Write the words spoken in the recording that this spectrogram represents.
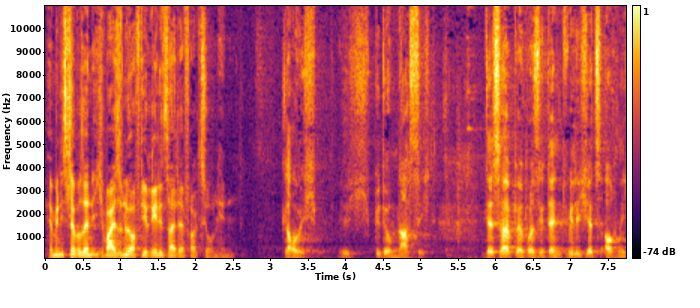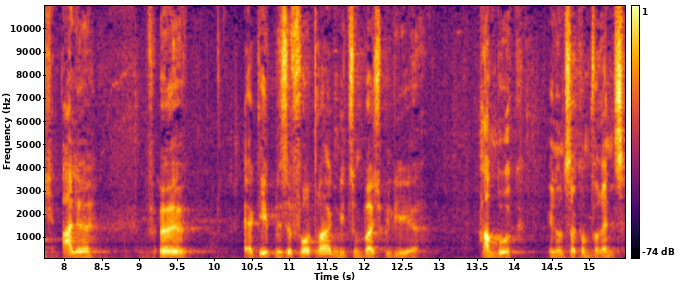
Herr Ministerpräsident, ich weise nur auf die Redezeit der Fraktion hin. Glaube ich. Ich bitte um Nachsicht. Deshalb, Herr Präsident, will ich jetzt auch nicht alle äh, Ergebnisse vortragen, die z. B. die Hamburg in unserer Konferenz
